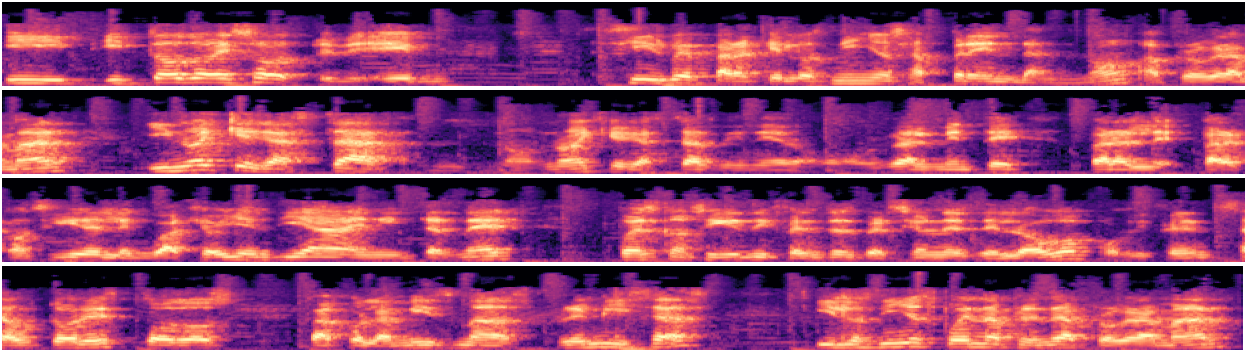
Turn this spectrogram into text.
Y, todo eso eh, sirve para que los niños aprendan ¿no? a programar y no hay que gastar, no, no hay que gastar dinero realmente para, para conseguir el lenguaje. Hoy en día en Internet puedes conseguir diferentes versiones de logo por diferentes autores, todos bajo las mismas premisas, y los niños pueden aprender a programar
